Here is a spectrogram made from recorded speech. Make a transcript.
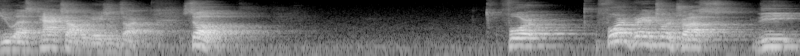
U.S. tax obligations are. So, for foreign grantor trusts, the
